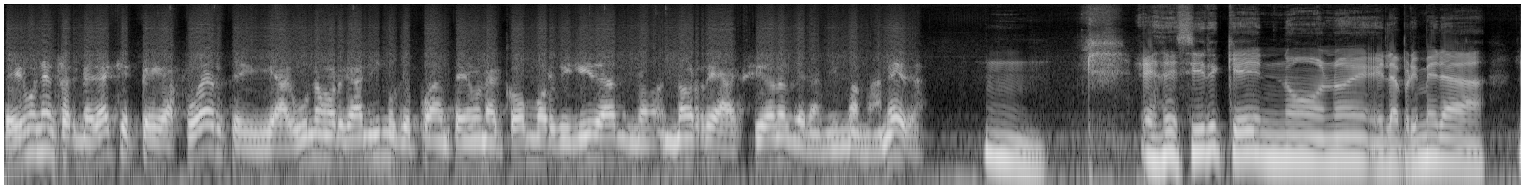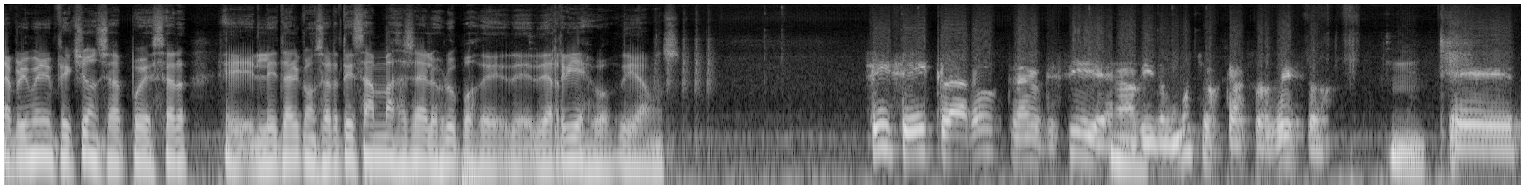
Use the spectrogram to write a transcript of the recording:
es una enfermedad que pega fuerte y algunos organismos que puedan tener una comorbilidad no, no reaccionan de la misma manera. Mm. Es decir que no, no la primera la primera infección ya puede ser eh, letal con certeza más allá de los grupos de, riesgo, digamos. Sí, sí, claro, claro que sí. Ha mm. habido muchos casos de eso. Mm. Eh,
